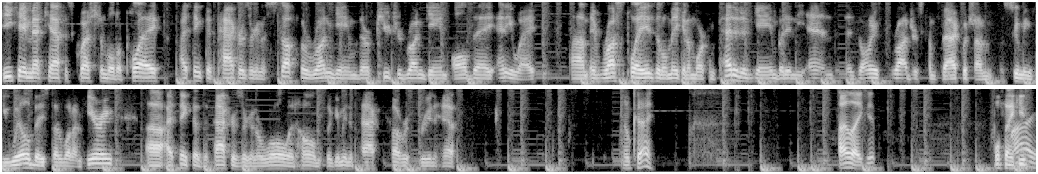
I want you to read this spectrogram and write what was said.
DK Metcalf is questionable to play. I think the Packers are going to stuff the run game, their putrid run game, all day anyway. Um, if Russ plays, it'll make it a more competitive game. But in the end, as long as Rodgers comes back, which I'm assuming he will, based on what I'm hearing, uh, I think that the Packers are going to roll at home. So give me the pack cover three and a half. Okay. I like it. Well, thank my, you.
